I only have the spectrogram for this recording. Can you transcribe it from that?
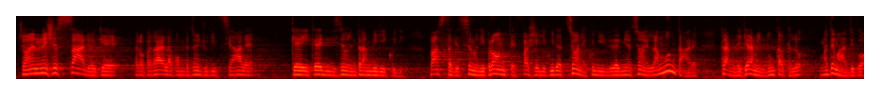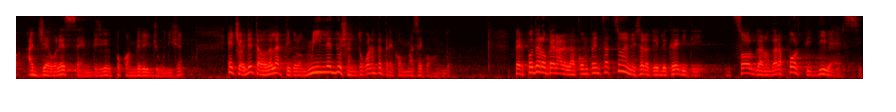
Cioè non è necessario che per operare la compensazione giudiziale che i crediti siano entrambi liquidi, basta che siano di pronta e facile liquidazione e quindi di determinazione dell'ammontare tramite chiaramente un calcolo matematico agevole e semplice che può compiere il giudice, e cioè dettato dall'articolo 1243,2. Per poter operare la compensazione è necessario che i due crediti sorgano da rapporti diversi.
